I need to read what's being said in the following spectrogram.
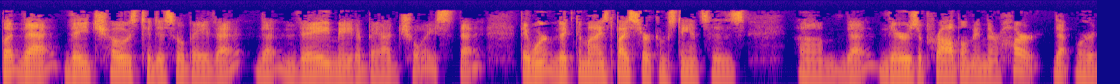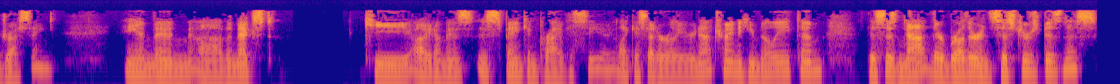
but that they chose to disobey, that, that they made a bad choice, that they weren't victimized by circumstances, um, that there's a problem in their heart that we're addressing. And then uh, the next key item is, is spank in privacy. Like I said earlier, you're not trying to humiliate them. This is not their brother and sister's business.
